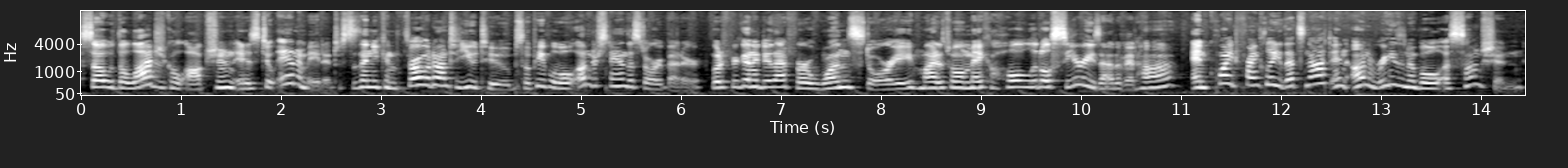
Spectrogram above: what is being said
So the logical option is to animate it, so then you can throw it onto YouTube so people will understand the story better. But if you're gonna do that for one story, might as well make a whole little series out of it, huh? And quite frankly, that's not an unreasonable assumption.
